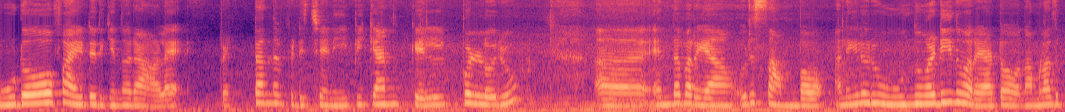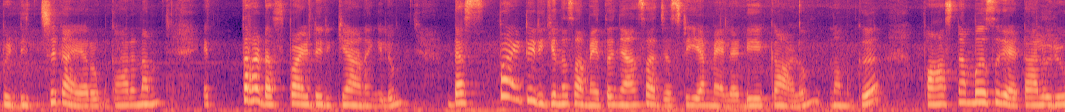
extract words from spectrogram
മൂഡ് ഓഫ് ആയിട്ടിരിക്കുന്ന ഒരാളെ പെട്ടെന്ന് പിടിച്ചെണീപ്പിക്കാൻ കെൽപ്പുള്ളൊരു എന്താ പറയുക ഒരു സംഭവം അല്ലെങ്കിൽ ഒരു ഊന്നുവടി എന്ന് പറയാം കേട്ടോ. നമ്മളത് പിടിച്ച് കയറും. കാരണം എത്ര ഡസ്പായിട്ടിരിക്കുകയാണെങ്കിലും ഡെസ്പായിട്ടിരിക്കുന്ന സമയത്ത് ഞാൻ സജസ്റ്റ് ചെയ്യാം മെലഡിയേക്കാളും നമുക്ക് ഫാസ്റ്റ് നമ്പേഴ്സ് കേട്ടാൽ ഒരു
